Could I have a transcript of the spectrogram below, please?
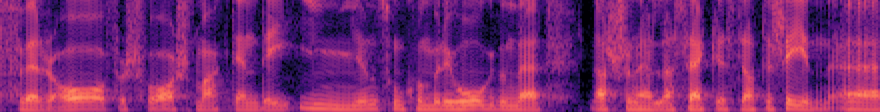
FRA, Försvarsmakten. Det är ingen som kommer ihåg den där nationella säkerhetsstrategin. Eh,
